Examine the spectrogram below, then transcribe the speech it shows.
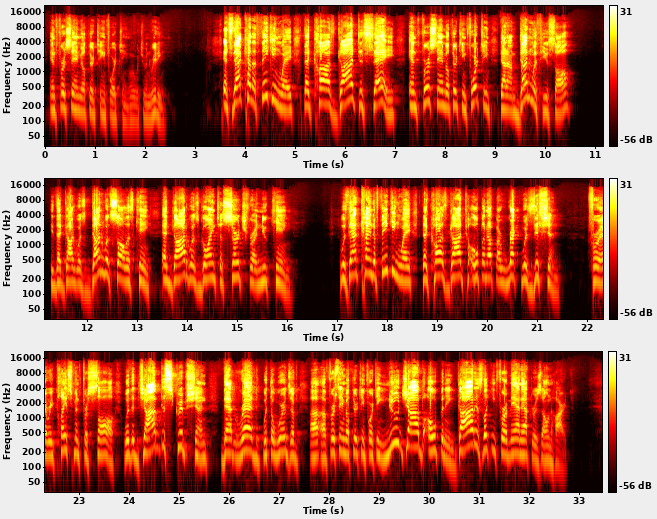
in 1 Samuel 13, 14, which we've been reading. It's that kind of thinking way that caused God to say in 1 Samuel 13, 14, that I'm done with you, Saul. That God was done with Saul as king, and God was going to search for a new king. It was that kind of thinking way that caused God to open up a requisition for a replacement for Saul with a job description that read with the words of uh, 1 Samuel 13, 14, new job opening. God is looking for a man after his own heart.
